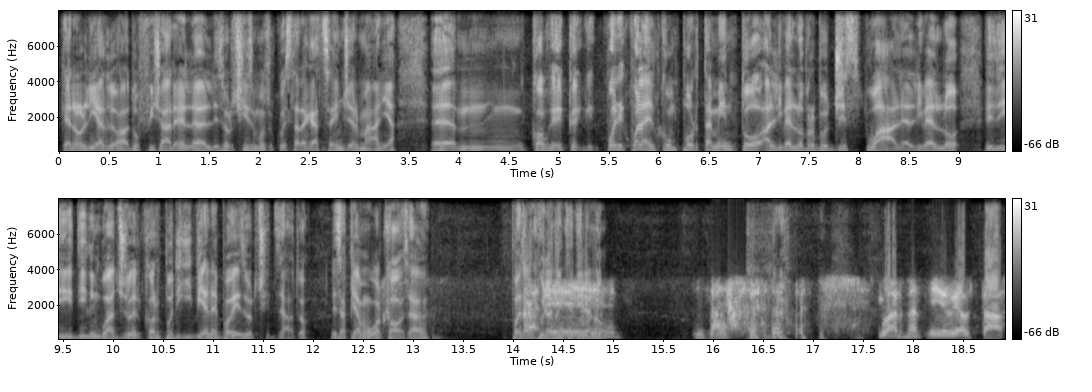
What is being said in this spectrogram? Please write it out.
che erano lì ad, ad ufficiare l- l'esorcismo su questa ragazza in Germania? Che- qual, è, qual è il comportamento a livello proprio gestuale, a livello eh, di, di linguaggio del corpo di chi viene poi esorcizzato? Ne sappiamo qualcosa? Puoi tranquillamente Eh, dire no. Guarda, in realtà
